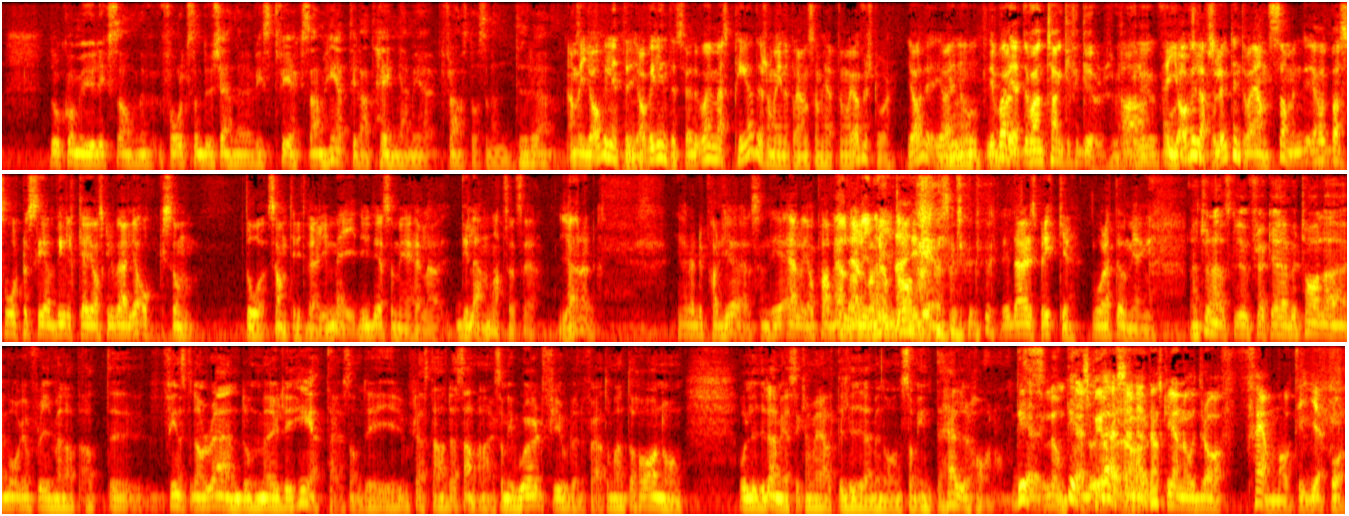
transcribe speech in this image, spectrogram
Då kommer ju liksom folk som du känner en viss tveksamhet till att hänga med framstå som en dröm. Ja, men jag vill inte, jag vill inte svär. Det var ju mest Peder som var inne på ensamheten vad jag förstår. Jag, jag är Mm. nog... Det är bara var, det. det var en tankefigur. Ja, Det nej, jag vill absolut inte vara ensam, men jag har bara svårt att se vilka jag skulle välja och som då samtidigt väljer mig. Det är ju det som är hela dilemmat, så att säga. Gerhard. Gerhard Depardieu, alltså, det är elva, jag pallar inte Elva om dagen. Det är, det, alltså. det är där det spricker, vårat umgänge. Jag tror att jag skulle försöka övertala Morgan Freeman att, att eh, finns det någon random möjlighet här som det är i de flesta andra sammanhang, som i Wordfeud ungefär, att om man inte har någon och lira med så kan man ju alltid lira med någon som inte heller har någon. Det, Slumpen det, spelar, där jag, den skulle jag nog dra fem av tio på.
